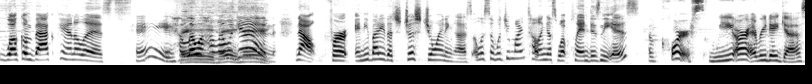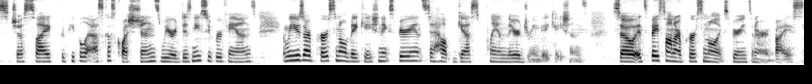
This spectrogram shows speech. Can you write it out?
Welcome back, panelists. Hey. Hello, Hey, hello hey, again. hey. Now, for anybody that's just joining us, Alyssa, would you mind telling us what Plan Disney is? Of course. We are everyday guests, just like the people that ask us questions. We are Disney super fans, and we use our personal vacation experience to help guests plan their dream vacations. So it's based on our personal experience and our advice.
